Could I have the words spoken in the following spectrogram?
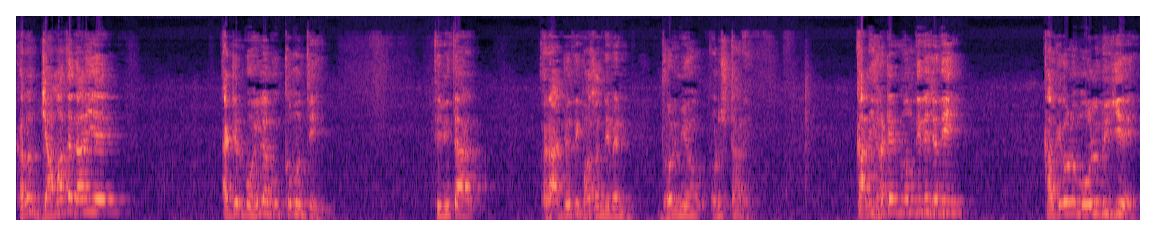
কারণ জামাতে দাঁড়িয়ে একজন মহিলা মুখ্যমন্ত্রী, তিনি তার রাজনৈতিক ভাষণ দেবেন ধর্মীয় অনুষ্ঠানে। কালীঘাটের মন্দিরে যদি কালকে কোনো মৌলবি গিয়ে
